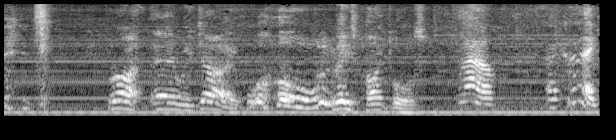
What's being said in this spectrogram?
Right, there we go. Whoa, look at these pint balls. Wow. Okay.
